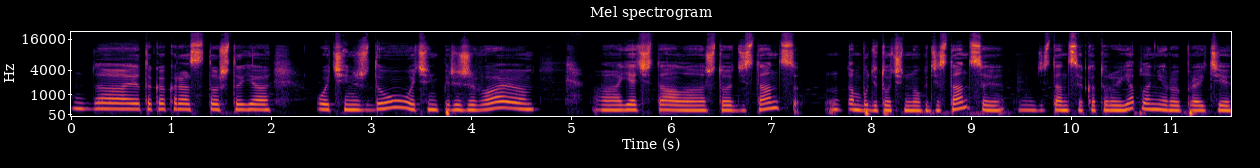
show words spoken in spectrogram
Да, это как раз то, что я очень жду, очень переживаю. А, я читала, что дистанция, ну, там будет очень много дистанций. Ну, дистанция, которую я планирую пройти,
